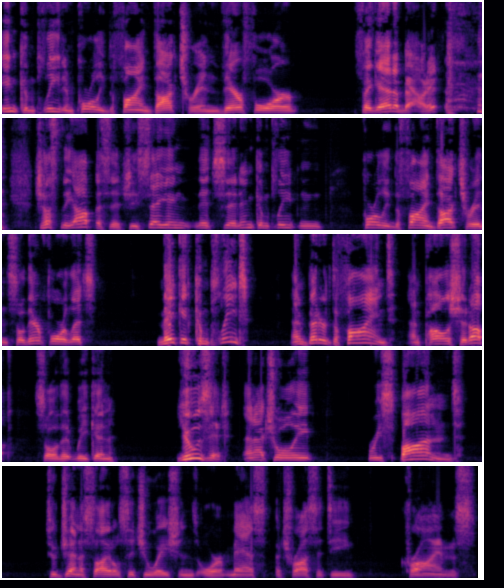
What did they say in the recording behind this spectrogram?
incomplete and poorly defined doctrine, therefore forget about it. Just the opposite. She's saying it's an incomplete and poorly defined doctrine, so therefore let's make it complete and better defined and polish it up so that we can use it and actually respond to genocidal situations or mass atrocity crimes.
